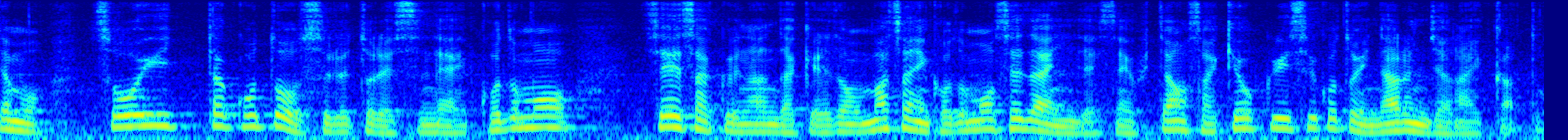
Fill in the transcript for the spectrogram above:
でもそういったことをするとですね子ども政策なんだけれどもまさに子ども世代にですね負担を先送りすることになるんじゃないかと。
